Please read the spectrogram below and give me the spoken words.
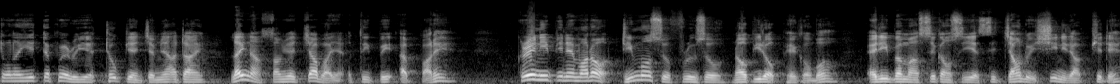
တော်လှန်ရေးတပ်ဖွဲ့တွေရဲ့ထုတ်ပြန်ကြများအတိုင်းလိုက်နာဆောင်ရွက်ကြပါရန်အသိပေးအပ်ပါတယ်။ဂရနီပြည်နယ်မှာတော့ဒီမော့ဆိုဖရူဆိုနောက်ပြီးတော့ဖေကုံပေါ်အဲ့ဒီဘက်မှာစစ်ကောင်စီရဲ့စစ်ကြောင်းတွေရှိနေတာဖြစ်တယ်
